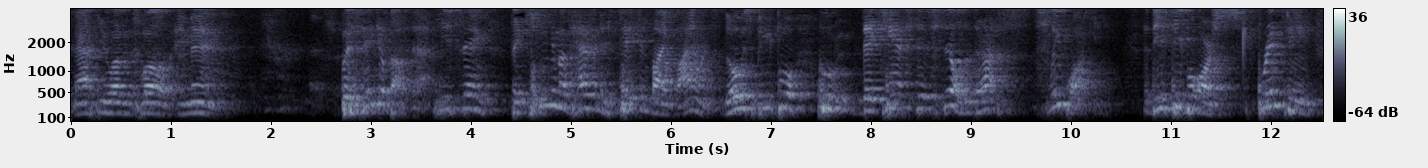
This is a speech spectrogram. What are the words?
Matthew 11, 12. Amen. But think about that. He's saying the kingdom of heaven is taken by violence. Those people who they can't sit still, that they're not sleepwalking. That these people are sprinting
